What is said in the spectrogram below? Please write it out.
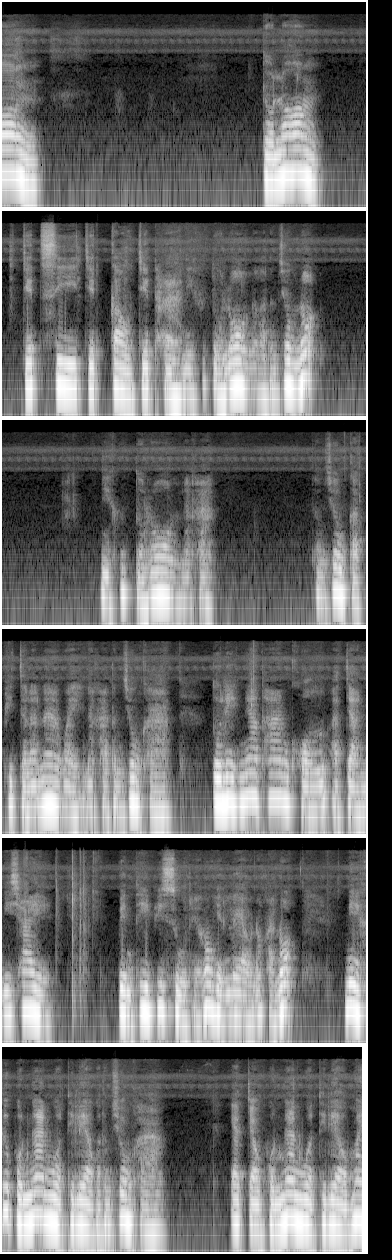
อง ตัวรองเจ็ดสี่เจ็ดเก้าเจ็ดหานี่คือตัวรองนะคะท่านผู้ชมเนาะ นี่คือตัวร่องนะคะท่านผู้ชมกับพิจารณาไว้นะคะท่านผู้ชมค่ะตัวเลขแนวทางของอาจารย์วิชัย เป็นที่พิสูจน์ให้เราเห็นแล้วนะคะเนาะนี่คือผลงานงวดที่แล้วกับท่านผู้ชมค่ะแอดเจ้าผลงานงวดที่แล้วไม่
